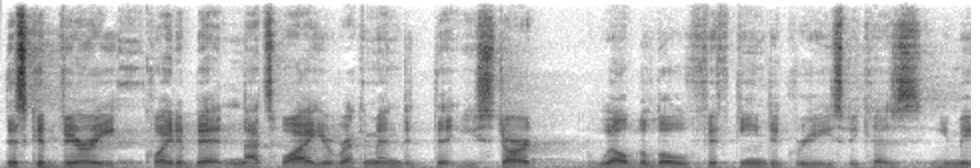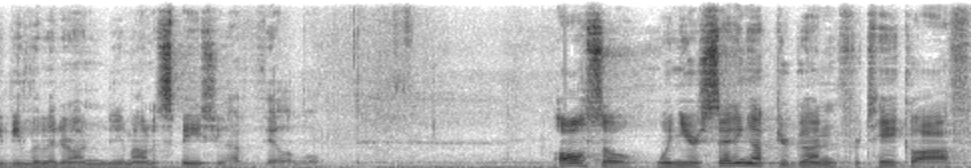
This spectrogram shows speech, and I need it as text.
this could vary quite a bit, and that's why you're recommended that you start well below 15 degrees because you may be limited on the amount of space you have available. Also, when you're setting up your gun for takeoff,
